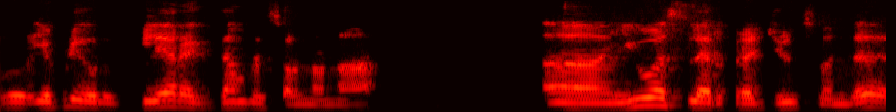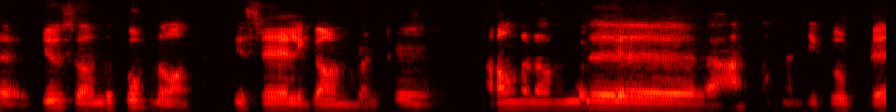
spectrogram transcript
ஒரு- எப்படி ஒரு கிளியர் எக்ஸாம்பிள் சொல்லணும்னா யூஎஸ்ல இருக்கிற ஜூஸ் வந்து ஜூஸ் வந்து கூப்பிடுவாங்க இஸ்ரேலி கவர்மெண்ட். அவங்கள வந்து ஆசை கட்டி கூப்பிட்டு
